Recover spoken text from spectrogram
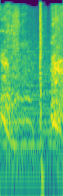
Ugh!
